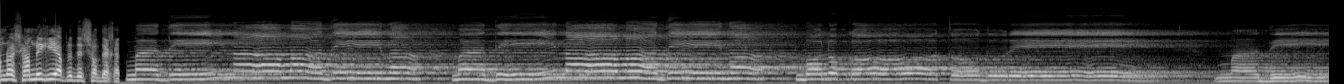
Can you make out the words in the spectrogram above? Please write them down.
আমরা সামনে গিয়ে আপনাদের সব দেখা মদিনা মদিনা বলো কত দূরে? মদিনা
